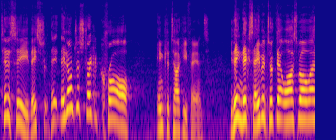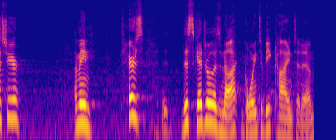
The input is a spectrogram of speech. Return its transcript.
Tennessee, they, they, they don't just strike a crawl in Kentucky fans. You think Nick Saban took that loss well last year? I mean, there's this schedule is not going to be kind to them,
